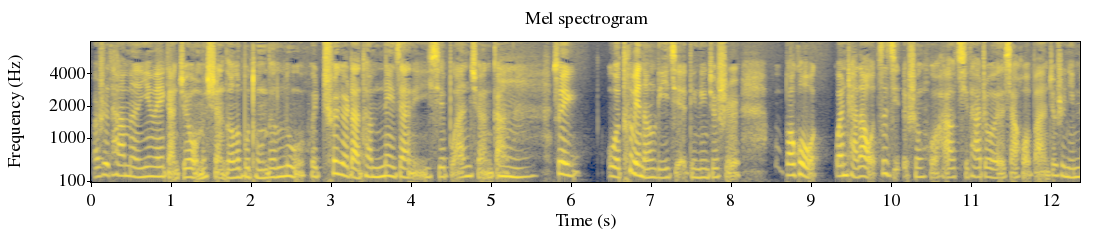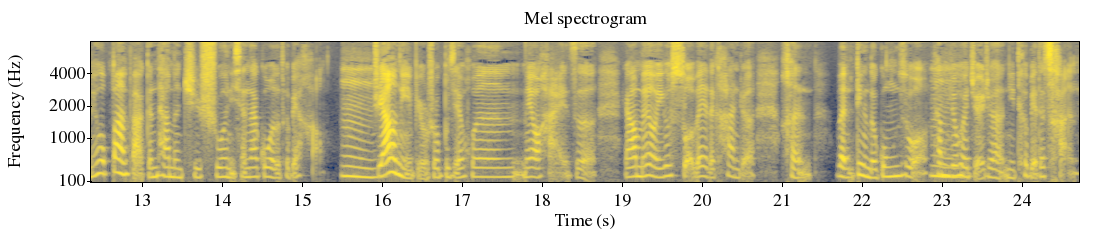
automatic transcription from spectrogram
而是他们因为感觉我们选择了不同的路，会 trigger 到他们内在的一些不安全感。嗯所以我特别能理解丁丁，就是包括我观察到我自己的生活，还有其他周围的小伙伴，就是你没有办法跟他们去说你现在过得特别好，嗯，只要你比如说不结婚、没有孩子，然后没有一个所谓的看着很稳定的工作，他们就会觉着你特别的惨。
